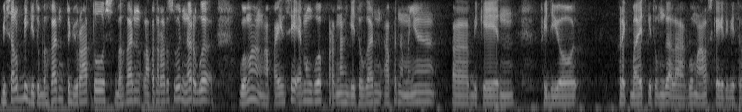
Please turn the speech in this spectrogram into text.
bisa lebih gitu bahkan 700 bahkan 800 bener. Gua gua mah ngapain sih? Emang gua pernah gitu kan apa namanya uh, bikin video clickbait gitu enggak lah gue males kayak gitu gitu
